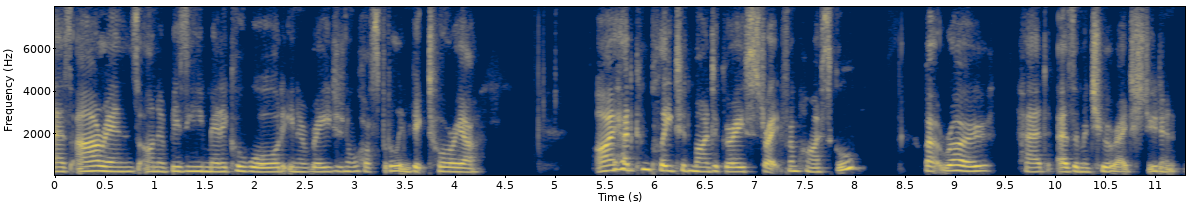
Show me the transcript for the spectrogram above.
as RNs on a busy medical ward in a regional hospital in Victoria. I had completed my degree straight from high school, but Ro had as a mature age student.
